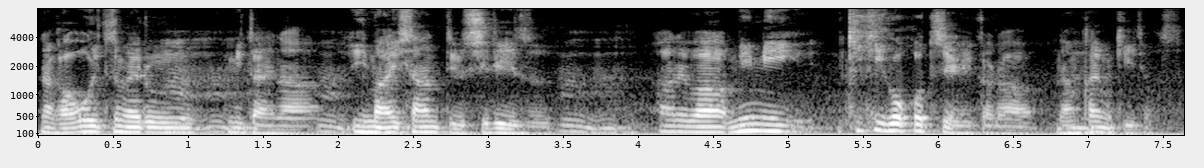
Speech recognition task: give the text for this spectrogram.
なんか追い詰めるんうんみたいなうん今井さんっていうシリーズうんあれは耳聞き心地いいから何回も聞いてます、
